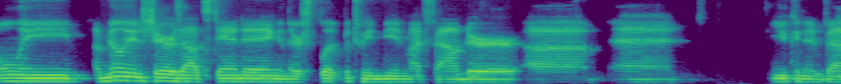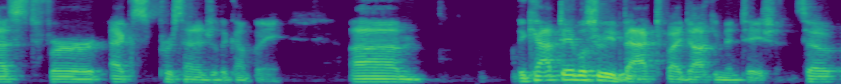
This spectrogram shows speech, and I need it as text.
only a million shares outstanding and they're split between me and my founder um, and you can invest for x percentage of the company um, the cap table should be backed by documentation so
